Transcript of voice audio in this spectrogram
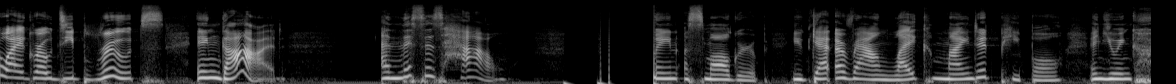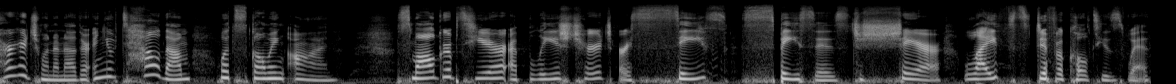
do I grow deep roots in God? And this is how join a small group. You get around like minded people and you encourage one another and you tell them what's going on. Small groups here at Blaze Church are safe spaces to share life's difficulties with.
